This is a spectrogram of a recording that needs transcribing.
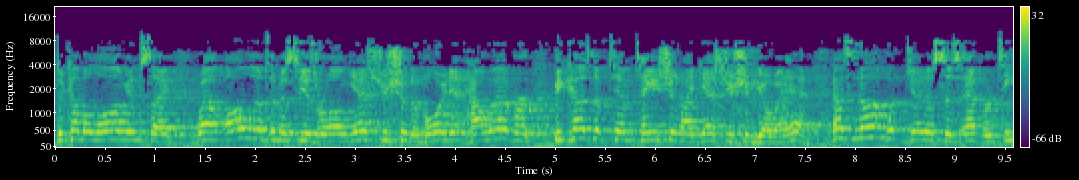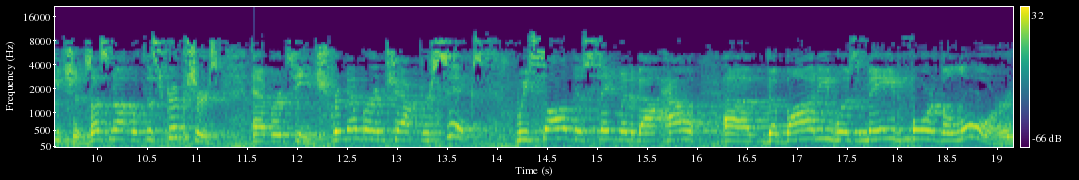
to come along and say, well, all intimacy is wrong. Yes, you should avoid it. However, because of temptation, I guess you should go ahead. That's not what Genesis ever teaches. That's not what the Scriptures ever teach. Remember in chapter 6, we saw this statement about how uh, the body was made for the Lord,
